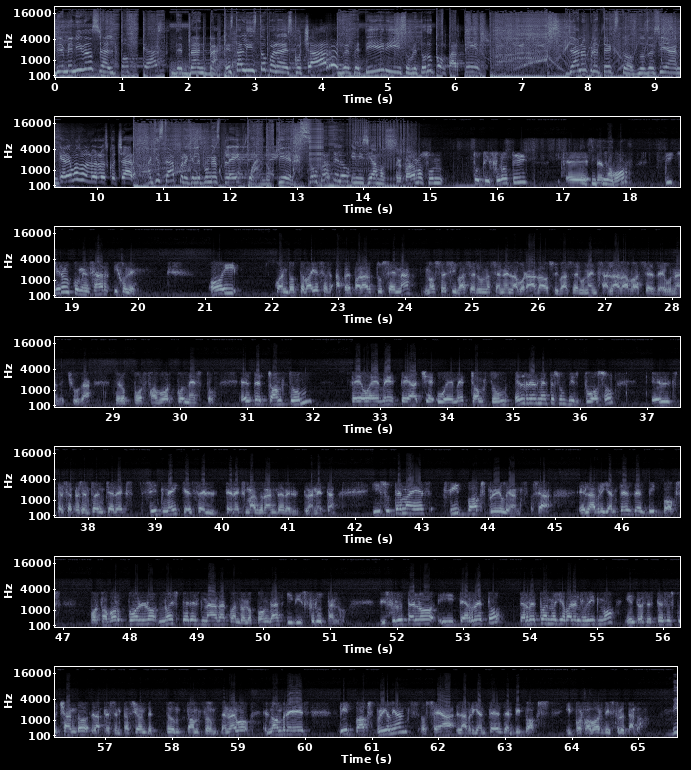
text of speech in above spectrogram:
Bienvenidos al podcast de Bang Bang. ¿Está listo para escuchar, repetir y sobre todo compartir? Ya no hay pretextos, nos decían. Queremos volverlo a escuchar. Aquí está para que le pongas play cuando quieras. Compártelo. Iniciamos. Preparamos un tutti frutti, eh, de sabor y quiero comenzar, híjole, hoy cuando te vayas a, preparar tu cena, no sé si va a ser una cena elaborada o si va a ser una ensalada a base de una lechuga, pero por favor pon esto. Es de Tom Thum, T-O-M-T-H-U-M, Tom Thum. Él realmente es un virtuoso. Él se presentó en TEDx Sydney, que es el TEDx más grande del planeta, y su tema es Beatbox Brilliance, o sea, la brillantez del beatbox. Por favor, ponlo, no esperes nada cuando lo pongas y disfrútalo. Disfrútalo y te reto, te reto a no llevar el ritmo mientras estés escuchando la presentación de Tom, Tom Thum. De nuevo, el nombre es Beatbox Brilliance, o sea, la brillantez del beatbox. Y por favor, disfrútalo.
